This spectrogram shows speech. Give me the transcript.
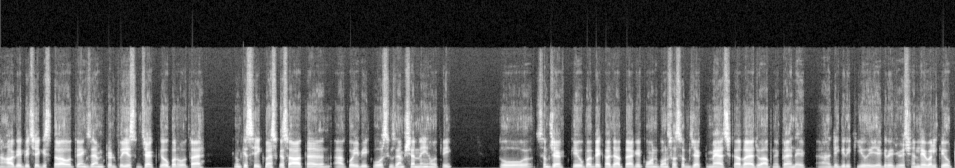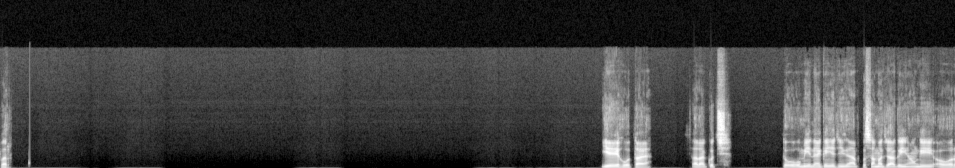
आगे पीछे किस तरह होते हैं एग्जाम्प्टेड तो ये सब्जेक्ट के ऊपर होता है, क्योंकि सीक्वेंस के साथ है कोई भी कोर्स एग्जामेशन नहीं होती। तो सब्जेक्ट के ऊपर देखा जाता है कि कौन कौन सा सब्जेक्ट मैच कर रहा है जो आपने पहले डिग्री की हुई है ग्रेजुएशन लेवल के ऊपर। ये होता है, सारा कुछ। तो उम्मीद है कि ये चीज़ें आपको समझ आ गई होंगी और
